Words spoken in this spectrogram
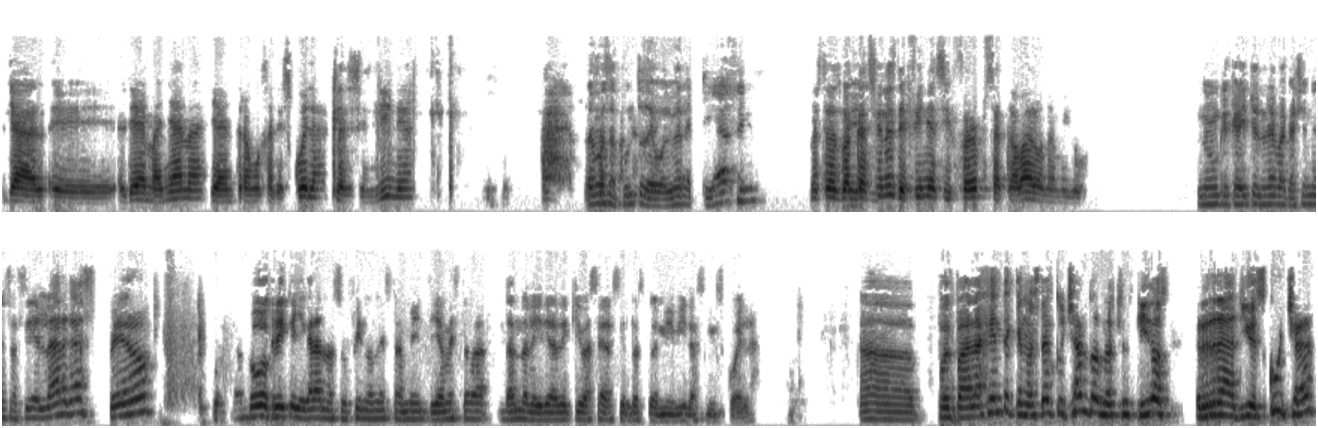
ya eh, el día de mañana ya entramos a la escuela, clases en línea. Ah, estamos a punto de volver a clase. Nuestras vacaciones de Phineas y Ferb se acabaron, amigo. Nunca creí tener vacaciones así de largas, pero pues, tampoco creí que llegaran a su fin, honestamente. Ya me estaba dando la idea de que iba a ser así el resto de mi vida sin escuela. Ah, pues para la gente que nos está escuchando, nuestros queridos radioescuchas,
